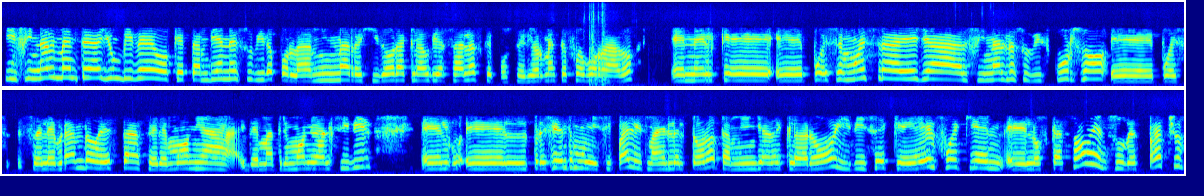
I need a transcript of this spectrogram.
Y finalmente hay un video que también es subido por la misma regidora Claudia Salas que posteriormente fue borrado en el que eh, pues se muestra ella al final de su discurso pues celebrando esta ceremonia de matrimonio al civil el, presidente municipal, Ismael del Toro, también ya declaró y dice que él fue quien eh, los casó en su despacho.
